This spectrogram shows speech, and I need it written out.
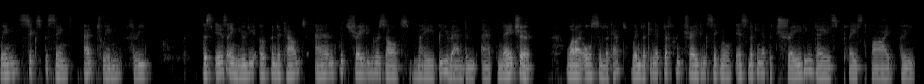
26% and 23 this is a newly opened account and the trading results may be random at nature. What I also look at when looking at different trading signal is looking at the trading days placed by the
